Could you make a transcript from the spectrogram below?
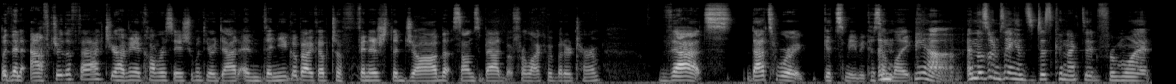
But then after the fact, you're having a conversation with your dad, and then you go back up to finish the job. That sounds bad, but for lack of a better term, that's that's where it gets me because I'm like, yeah, and that's what I'm saying. It's disconnected from what.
